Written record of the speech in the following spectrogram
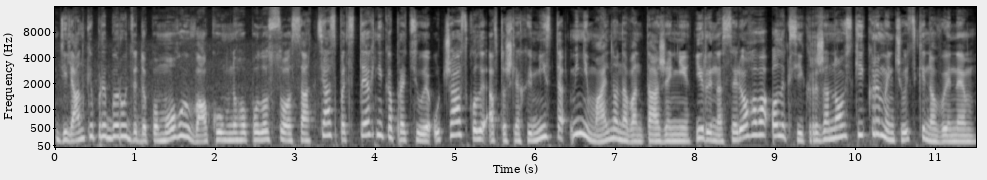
Ділянки приберуть за допомогою вакуумного полососа. Ця спецтехніка працює у час, коли автошляхи міста мінімально навантажені. Ірина Серегова, Олексій Крижановський, Кременчуцькі новини.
